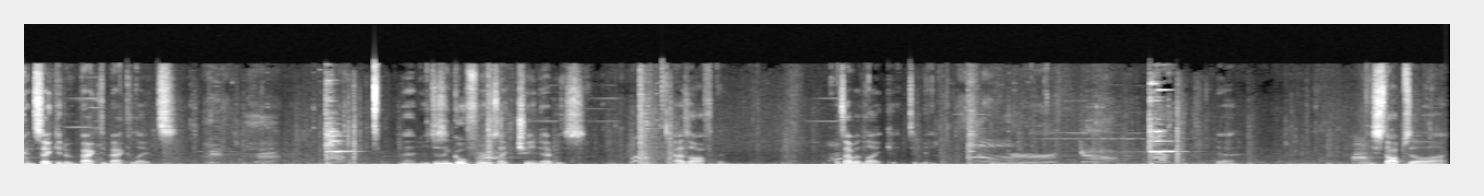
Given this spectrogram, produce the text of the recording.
consecutive back-to-back lights. Man, he doesn't go for his like chained heavies as often as I would like it to be. Yeah. He stops it a lot.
